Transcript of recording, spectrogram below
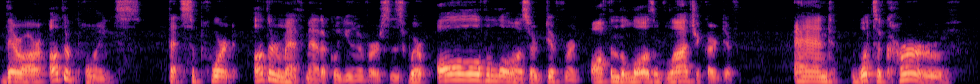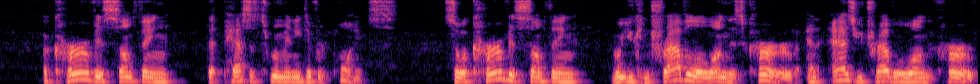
there are other points that support other mathematical universes where all the laws are different. Often the laws of logic are different. And what's a curve? A curve is something that passes through many different points. So a curve is something where you can travel along this curve, and as you travel along the curve,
